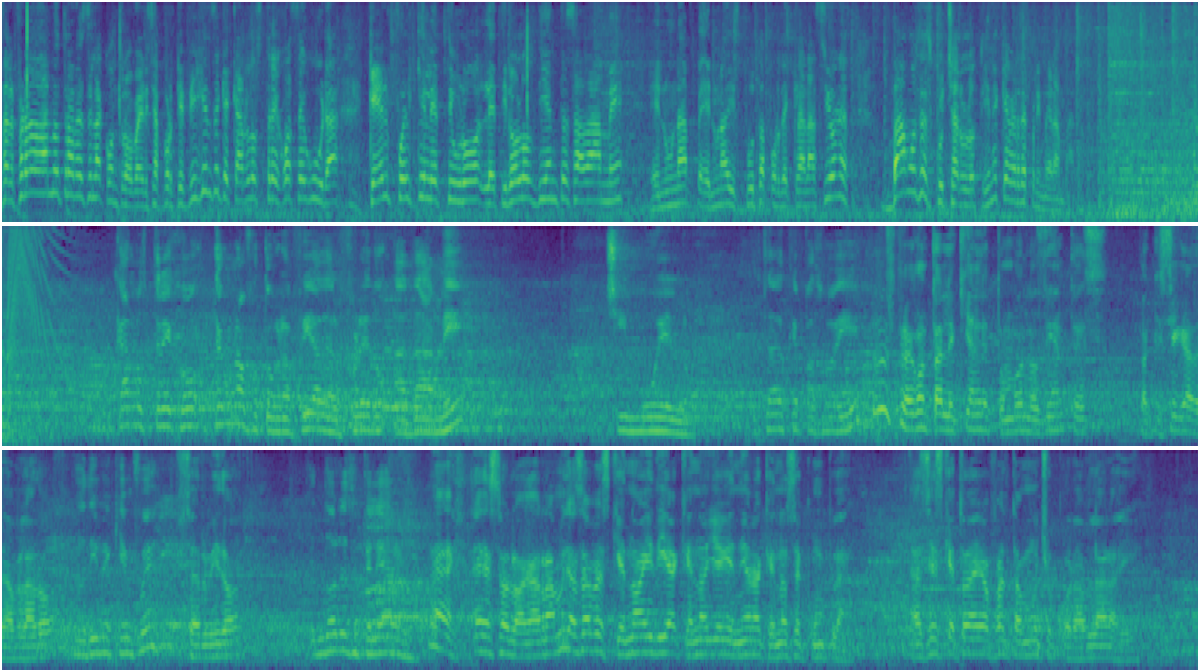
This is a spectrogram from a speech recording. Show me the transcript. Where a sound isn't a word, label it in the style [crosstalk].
Alfredo Adame otra vez en la controversia, porque fíjense que Carlos Trejo asegura que él fue el que le tiró, le tiró los dientes a Adame en una, en una disputa por declaraciones. Vamos a escucharlo, lo tiene que ver de primera mano. Carlos Trejo, tengo una fotografía de Alfredo Adame Chimuelo. ¿Sabes qué pasó ahí? Pues pregúntale quién le tumbó los dientes para que siga de hablador, Pero dime quién fue. servidor. ¿En dónde se pelearon? Eh, eso lo agarramos. Ya sabes que no hay día que no llegue ni hora que no se cumpla. Así es que todavía falta mucho por hablar ahí.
